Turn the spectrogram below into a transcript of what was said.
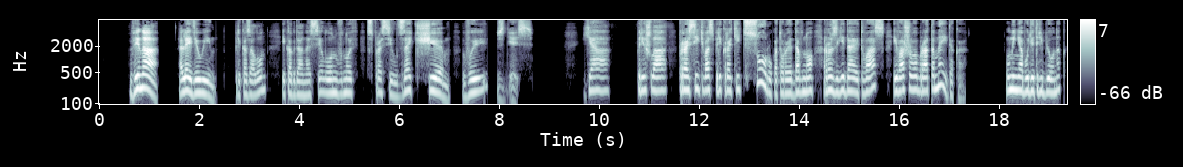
— Вина, леди Уин! — приказал он, и когда она села, он вновь спросил, — Зачем вы здесь? — Я пришла просить вас прекратить ссору, которая давно разъедает вас и вашего брата Мейдока. У меня будет ребенок,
